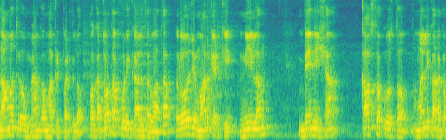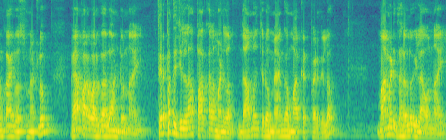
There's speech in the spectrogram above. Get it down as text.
దామల్చెరువు మ్యాంగో మార్కెట్ పరిధిలో ఒక తోతాపూరి కాయల తర్వాత రోజు మార్కెట్కి నీలం బేనిషా కాస్తో కూస్తో మల్లికా రకం కాయలు వస్తున్నట్లు వ్యాపార వర్గాలు అంటున్నాయి. తిరుపతి జిల్లా పాకాల మండలం దామల్చెరువు మ్యాంగో మార్కెట్ పరిధిలో మామిడి ధరలు ఇలా ఉన్నాయి.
